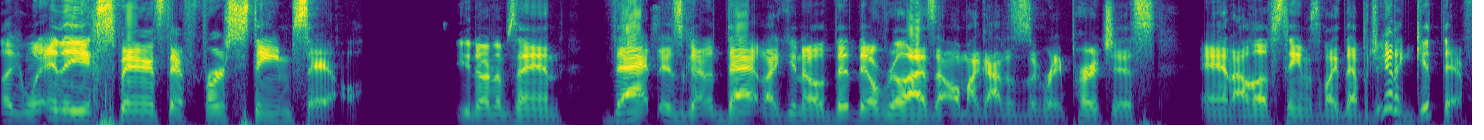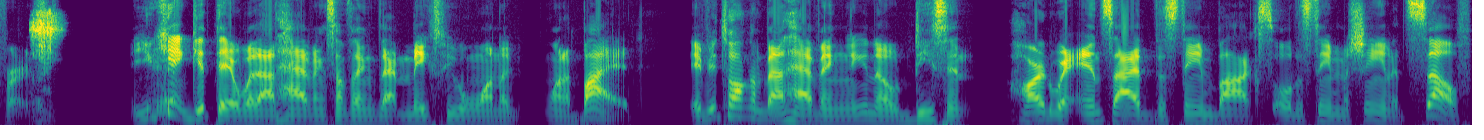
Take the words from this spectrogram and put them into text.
like when and they experience their first Steam sale, you know what I'm saying? That is gonna that like you know they'll realize that oh my god this is a great purchase and I love Steam and stuff like that. But you got to get there first. You can't get there without having something that makes people want to want to buy it. If you're talking about having you know decent hardware inside the Steam box or the Steam machine itself,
